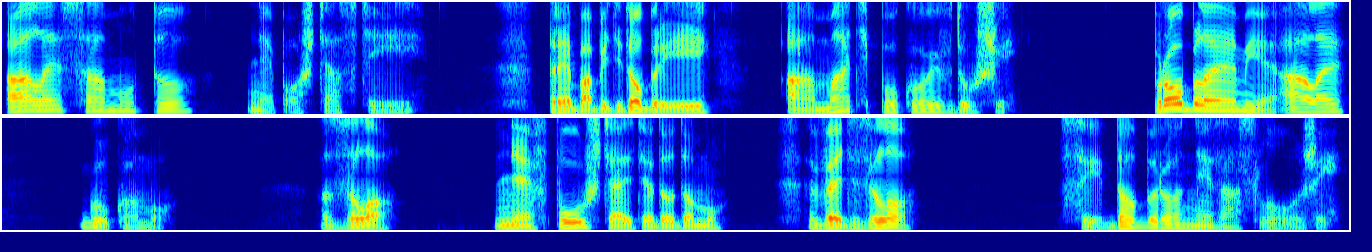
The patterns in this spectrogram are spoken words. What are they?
Ale sa mu to nepošťastí. Treba byť dobrý a mať pokoj v duši. Problém je ale ku komu. Zlo. Nevpúšťajte do domu veď zlo si dobro nezaslúži.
